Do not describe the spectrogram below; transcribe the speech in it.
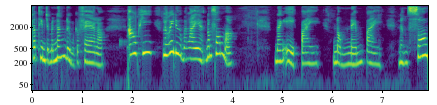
ทับทิมจะมานั่งดื่มกาแฟเหรอ เอ้าพี่เราให้ดื่มอะไรอะน้ำส้มเหรอนางเอกไป หน่อมแนมไป น้ำส้ม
